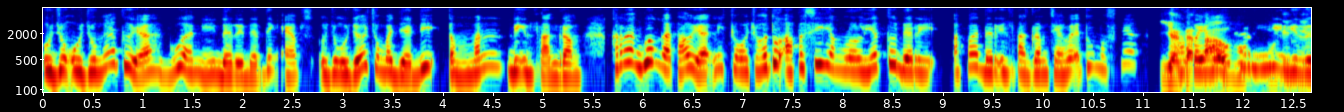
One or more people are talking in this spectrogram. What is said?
ujung-ujungnya tuh ya gua nih dari dating apps ujung-ujungnya cuma jadi temen di Instagram. Karena gua nggak tahu ya nih cowok-cowok tuh apa sih yang lo lihat tuh dari apa dari Instagram cewek tuh maksudnya Ya Apa nggak yang lo tahu, mu- cari mungkin gitu.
